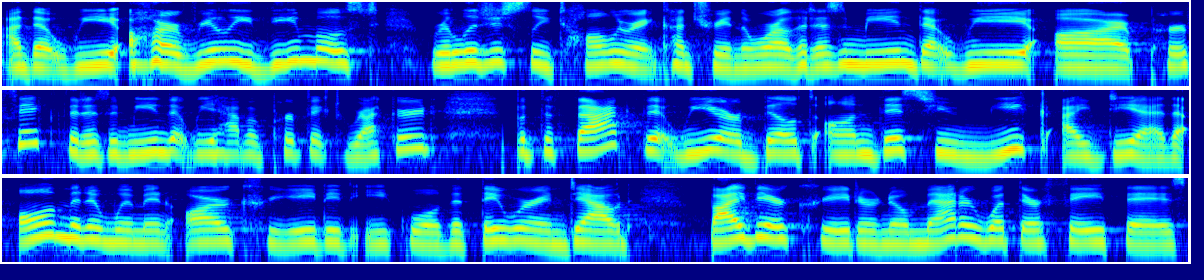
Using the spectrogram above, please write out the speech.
uh, that we are really the most religiously tolerant country in the world. That doesn't mean that we are perfect. That doesn't mean that we have a perfect record. But the fact that we are built on this unique idea that all men and women are created equal, that they were endowed by their creator, no matter what their faith is,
